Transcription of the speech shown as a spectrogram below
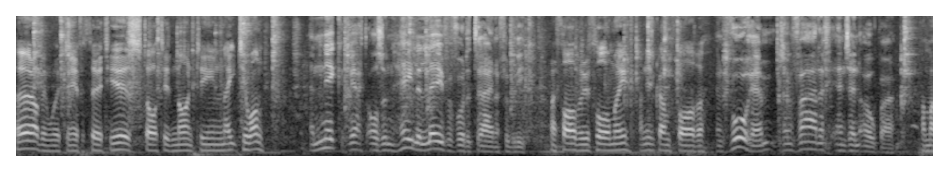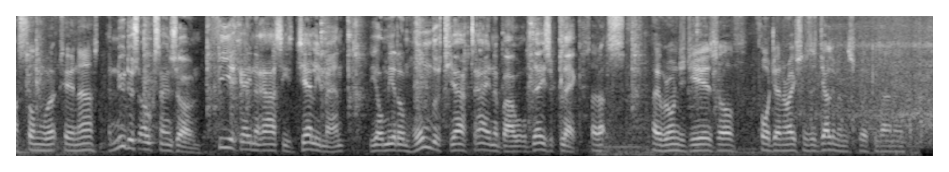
Uh, I've been working here for 30 years. Started in 1981. En Nick werkt al zijn hele leven voor de treinenfabriek. My father before me and his grandfather. En voor hem zijn vader en zijn opa. And my son works here now. En nu dus ook zijn zoon. Vier generaties Jellyman die al meer dan 100 jaar treinen bouwen op deze plek. So that's over 100 years of four generations of Jellymans working down here.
